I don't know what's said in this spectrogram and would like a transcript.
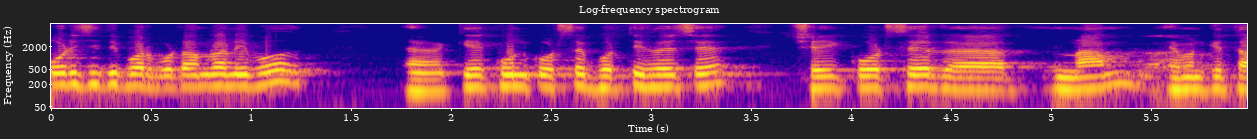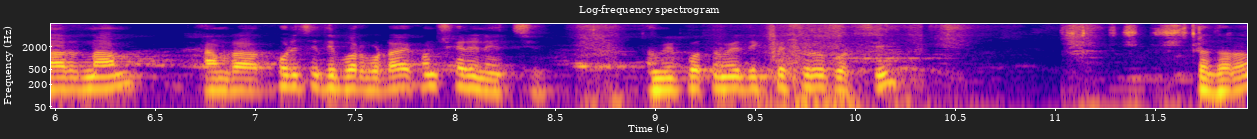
পরিচিতি পর্বটা আমরা নিব কে কোন কোর্সে ভর্তি হয়েছে সেই কোর্সের নাম এমনকি তার নাম আমরা পরিচিতি পর্বটা এখন সেরে নিচ্ছি। আমি প্রথমে দিকতে শুরু করছি। ধরো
